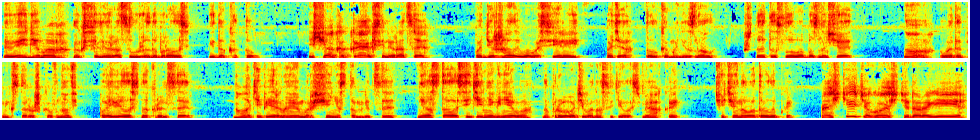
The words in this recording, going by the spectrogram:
Видимо, акселерация уже добралась и до котов. «Еще какая акселерация?» Поддержал его Василий, хотя толком и не знал, что это слово обозначает. Но в этот миг старушка вновь появилась на крыльце. Ну а теперь на ее морщинистом лице не осталось и тени гнева. Напротив, она светилась мягкой, чуть виноватой улыбкой. «Простите, гости дорогие,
